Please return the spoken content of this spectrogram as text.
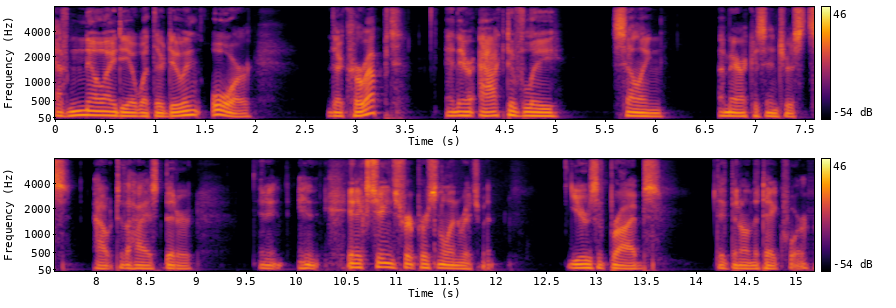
have no idea what they're doing or they're corrupt and they're actively selling America's interests out to the highest bidder in, in, in exchange for personal enrichment. Years of bribes they've been on the take for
